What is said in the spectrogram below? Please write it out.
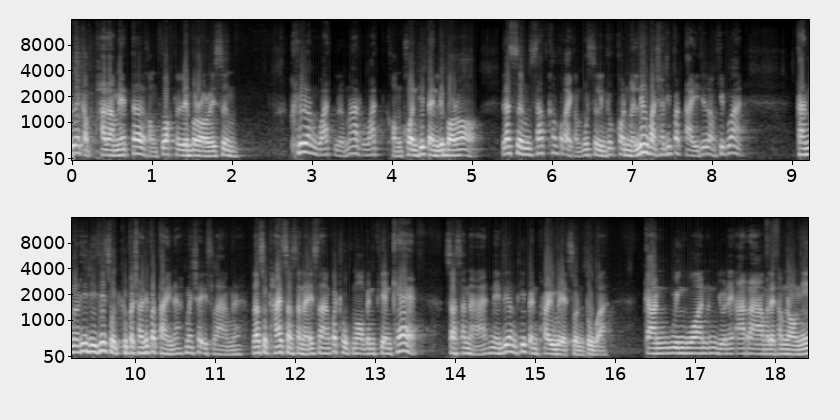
ด้วยกับพารามิเตอร์ของพวก liberalism เครื่องวัดหรือมาตรวัดของคนที่เป็น liberal และซึมซับเข้าไปกับมุสลิมทุกคนเหมือนเรื่องประชาธิปไตยที่เราคิดว่าการเมืองที่ดีที่สุดคือประชาธิปไตยนะไม่ใช่อิสลามนะแล้วสุดท้ายศาสนาอิสลามก็ถูกมองเป็นเพียงแค่ ศาสนาในเรื่องที่เป็น private ส่วนตัว การวิงวอนอยู่ในอารามอะไรทำนองนี้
